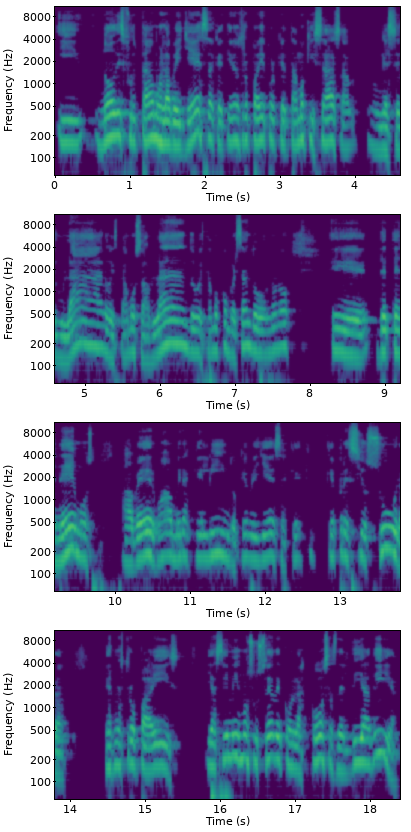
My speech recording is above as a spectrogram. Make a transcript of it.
y no disfrutamos la belleza que tiene nuestro país porque estamos quizás en el celular o estamos hablando, o estamos conversando, o no no eh, detenemos a ver, wow, mira qué lindo, qué belleza, qué, qué preciosura es nuestro país. Y así mismo sucede con las cosas del día a día.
